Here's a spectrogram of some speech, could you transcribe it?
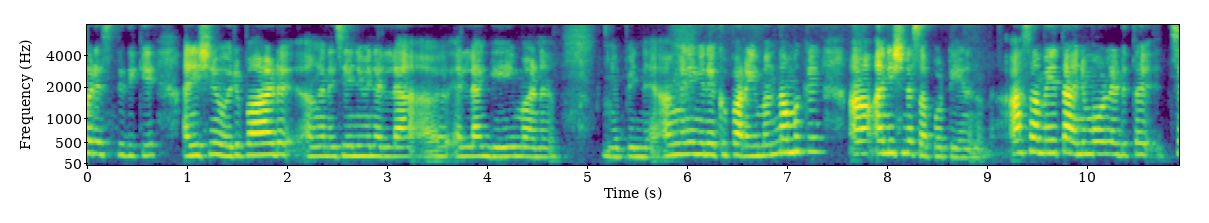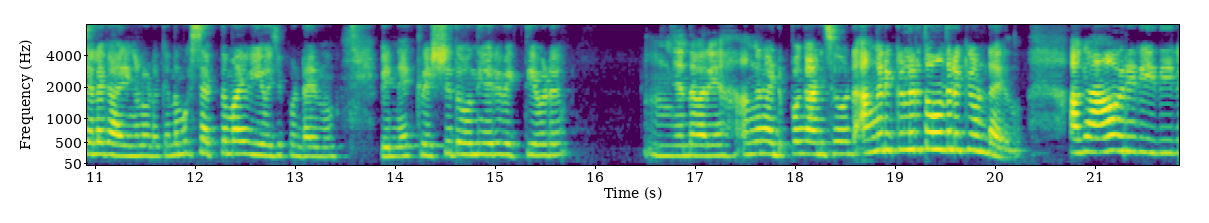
ഒരു സ്ഥിതിക്ക് അനീഷിന് ഒരുപാട് അങ്ങനെ ജെന്യൂൻ അല്ല എല്ലാം ഗെയിമാണ്. പിന്നെ അങ്ങനെ ഇങ്ങനെയൊക്കെ പറയുമ്പോൾ നമുക്ക് ആ അനീഷിനെ സപ്പോർട്ട് ചെയ്യണമെന്നുണ്ട് ആ സമയത്ത് അനുമോളെടുത്ത ചില കാര്യങ്ങളോടൊക്കെ നമുക്ക് ശക്തമായ വിയോജിപ്പുണ്ടായിരുന്നു പിന്നെ ക്രഷ് തോന്നിയ ഒരു വ്യക്തിയോട് എന്താ പറയുക അങ്ങനെ അടുപ്പം കാണിച്ചുകൊണ്ട് അങ്ങനെയൊക്കെയുള്ളൊരു തോന്നലൊക്കെ ഉണ്ടായിരുന്നു. ആകെ ആ ഒരു രീതിയിൽ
